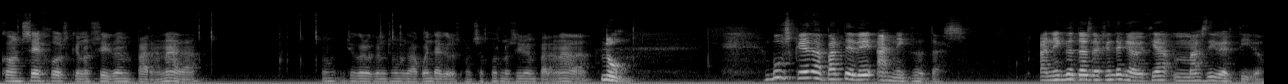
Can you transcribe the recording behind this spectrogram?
consejos que no sirven para nada, ¿no? yo creo que nos hemos dado cuenta que los consejos no sirven para nada, No, busqué la parte de anécdotas. Anécdotas de gente que me parecía más divertido.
